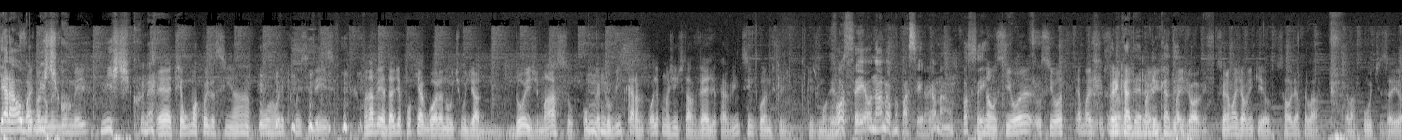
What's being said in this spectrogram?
que era algo mais místico. Místico, né? É, tinha alguma coisa assim, ah, porra, olha que coincidência. Mas na verdade é porque agora, no último dia 2 de março, completou Uhum. 20. Cara, olha como a gente tá velho, cara. 25 anos que eles, que eles morreram. Você, eu não, meu, parceiro, eu não. Você. Não, o senhor, o senhor é mais. Senhor Brincadeira, é mais, brincadeira. mais jovem. O senhor é mais jovem que eu. Só olhar pela, pela futs aí, ó.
